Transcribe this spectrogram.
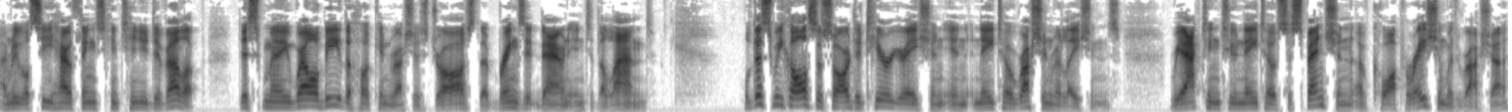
and we will see how things continue to develop. This may well be the hook in Russia's draws that brings it down into the land. Well, this week also saw a deterioration in NATO Russian relations. Reacting to NATO's suspension of cooperation with Russia,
